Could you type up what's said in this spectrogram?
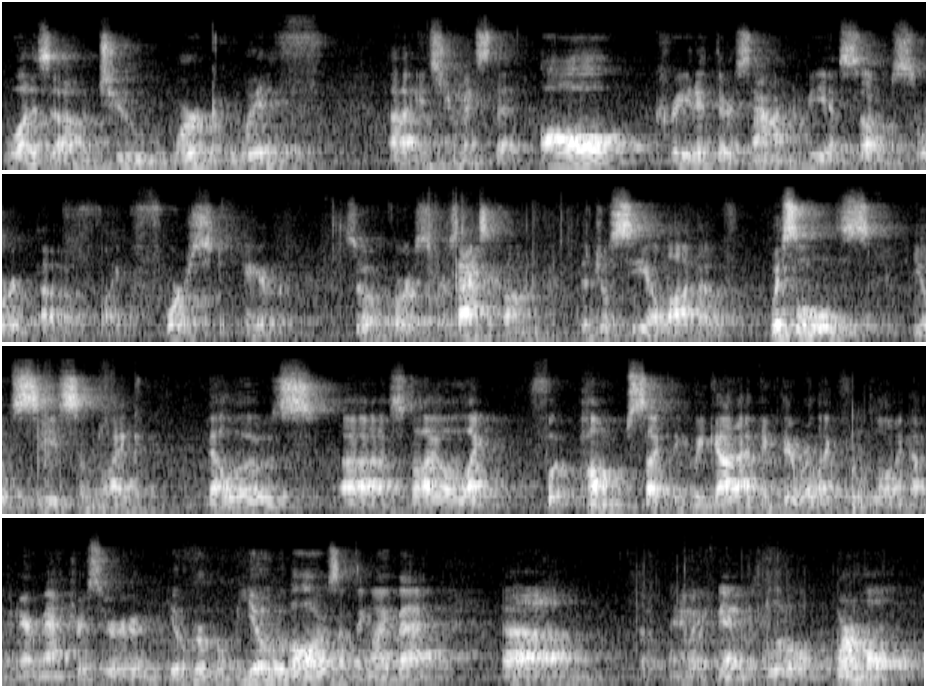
was um, to work with uh, instruments that all created their sound via some sort of like forced air. So of course for saxophone, that you'll see a lot of whistles, you'll see some like bellows uh, style, like foot pumps. I think we got, I think they were like for blowing up an air mattress or yoga, yoga ball or something like that. Um, so anyway, yeah, a little wormhole.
